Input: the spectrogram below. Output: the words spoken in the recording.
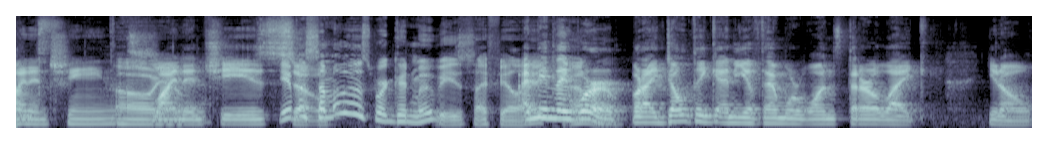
wine and cheese Oh, yeah. wine and cheese. Yeah, but some of those were good movies, I feel like. I mean, they don't were, know. but I don't think any of them were ones that are like, you know,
